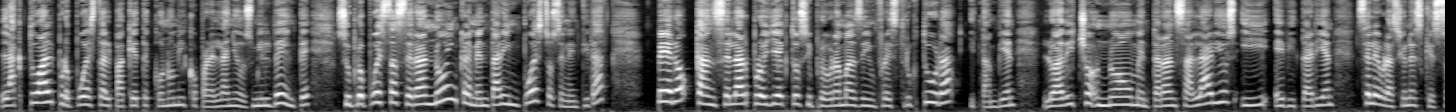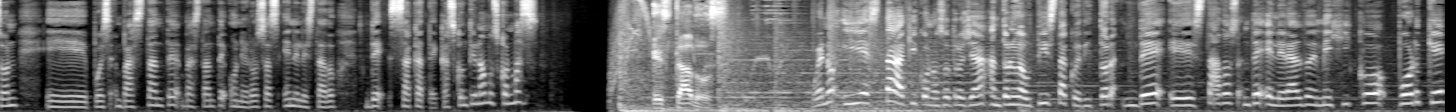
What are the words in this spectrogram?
la actual propuesta del paquete económico para el año 2020, su propuesta será no incrementar impuestos en la entidad, pero cancelar proyectos y programas de infraestructura y también lo ha dicho, no aumentarán salarios y evitarían celebraciones que son eh, pues bastante, bastante onerosas en el estado de Zacatecas. Continuamos con más. Estados. Bueno, y está aquí con nosotros ya Antonio Bautista, coeditor de Estados de El Heraldo de México, porque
